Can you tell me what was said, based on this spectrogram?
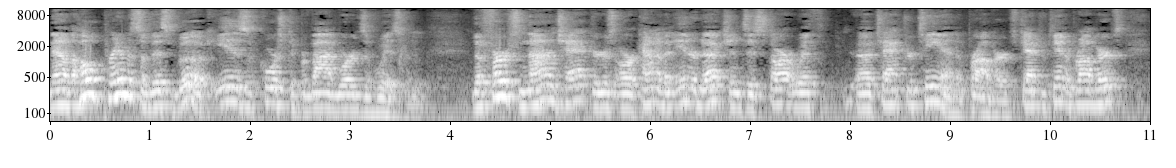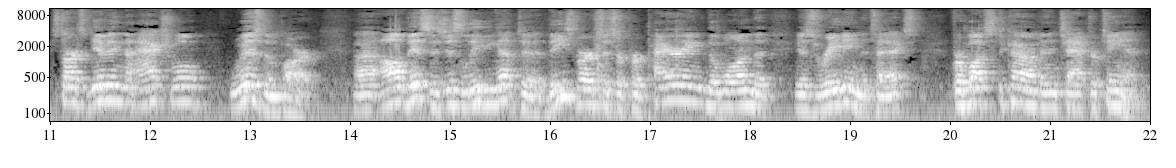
Now, the whole premise of this book is, of course, to provide words of wisdom. The first nine chapters are kind of an introduction to start with uh, chapter 10 of Proverbs. Chapter 10 of Proverbs starts giving the actual wisdom part. Uh, all this is just leading up to it. These verses are preparing the one that is reading the text for what's to come in chapter 10,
